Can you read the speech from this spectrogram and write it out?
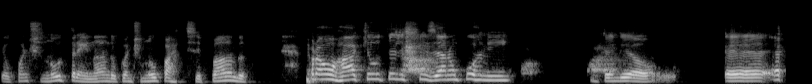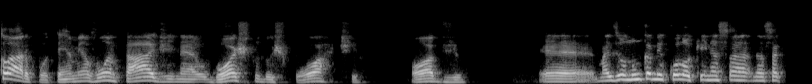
eu continuo treinando, continuo participando para honrar aquilo que eles fizeram por mim, entendeu? É, é, claro, pô, tem a minha vontade, né? Eu gosto do esporte, óbvio, é, mas eu nunca me coloquei nessa, nessa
